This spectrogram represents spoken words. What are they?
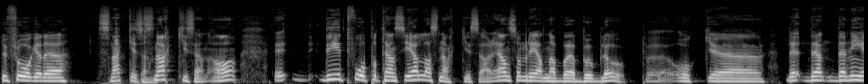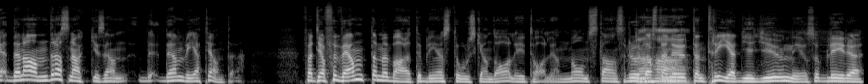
du frågade Snackisen. Snackisen, ja. Eh, Det är två potentiella snackisar. En som redan har börjat bubbla upp eh, och eh, den, den, den, är, den andra snackisen, den vet jag inte. För att jag förväntar mig bara att det blir en stor skandal i Italien. Någonstans rullas Jaha. den ut den 3 juni och så blir det,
